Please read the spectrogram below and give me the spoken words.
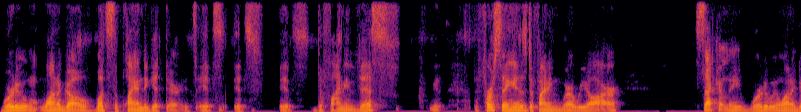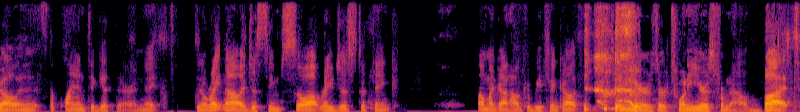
Where do we want to go? What's the plan to get there? It's it's it's it's defining this. The first thing is defining where we are. Secondly where do we want to go? And it's the plan to get there. And they, you know right now it just seems so outrageous to think oh my god how could we think out 10 years or 20 years from now? But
